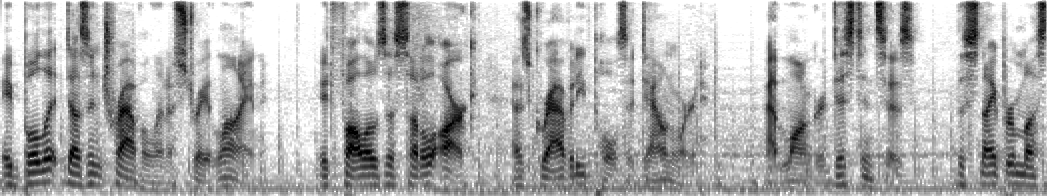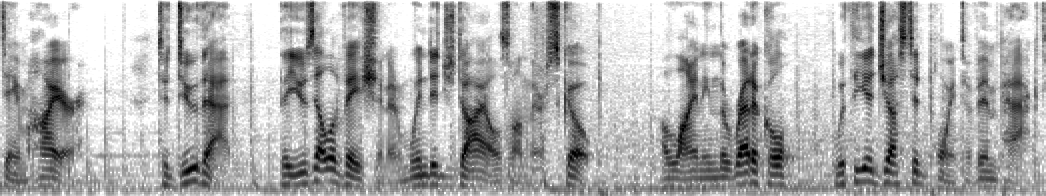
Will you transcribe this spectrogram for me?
A bullet doesn't travel in a straight line. It follows a subtle arc as gravity pulls it downward. At longer distances, the sniper must aim higher. To do that, they use elevation and windage dials on their scope, aligning the reticle with the adjusted point of impact.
